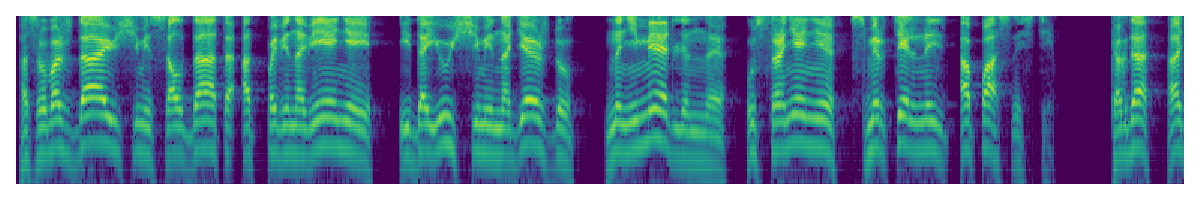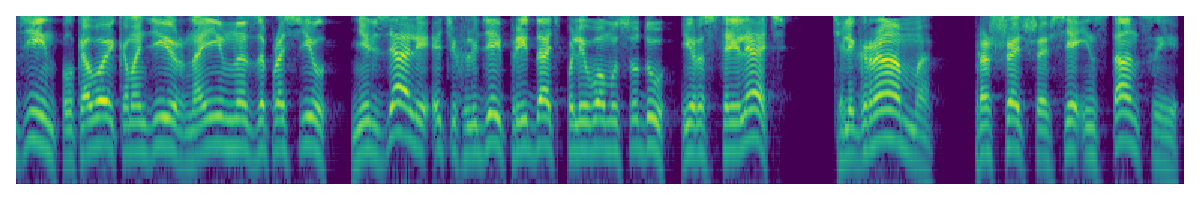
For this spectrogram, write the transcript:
освобождающими солдата от повиновения и дающими надежду на немедленное устранение смертельной опасности. Когда один полковой командир наивно запросил, нельзя ли этих людей предать полевому суду и расстрелять, телеграмма, прошедшая все инстанции,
